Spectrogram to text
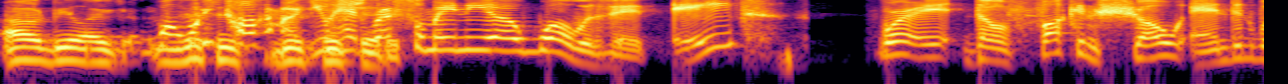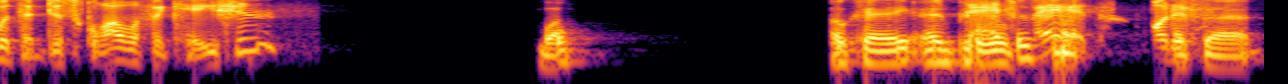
I would be like, Well, what this are you is talking about? You had shitty. WrestleMania. What was it? Eight, where it, the fucking show ended with a disqualification. Well, okay, and people That's listen bad. But if that.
